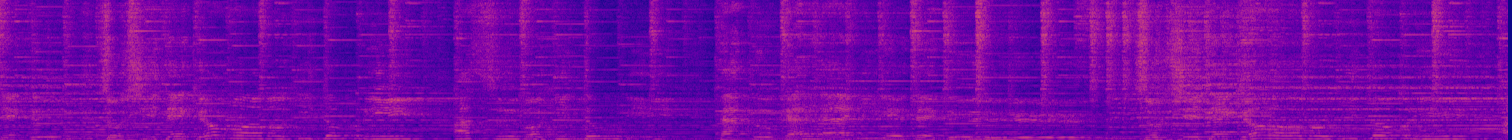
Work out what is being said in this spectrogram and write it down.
てくそして今日も一人明日も一人過去から逃げてくる。そして今日も一人明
